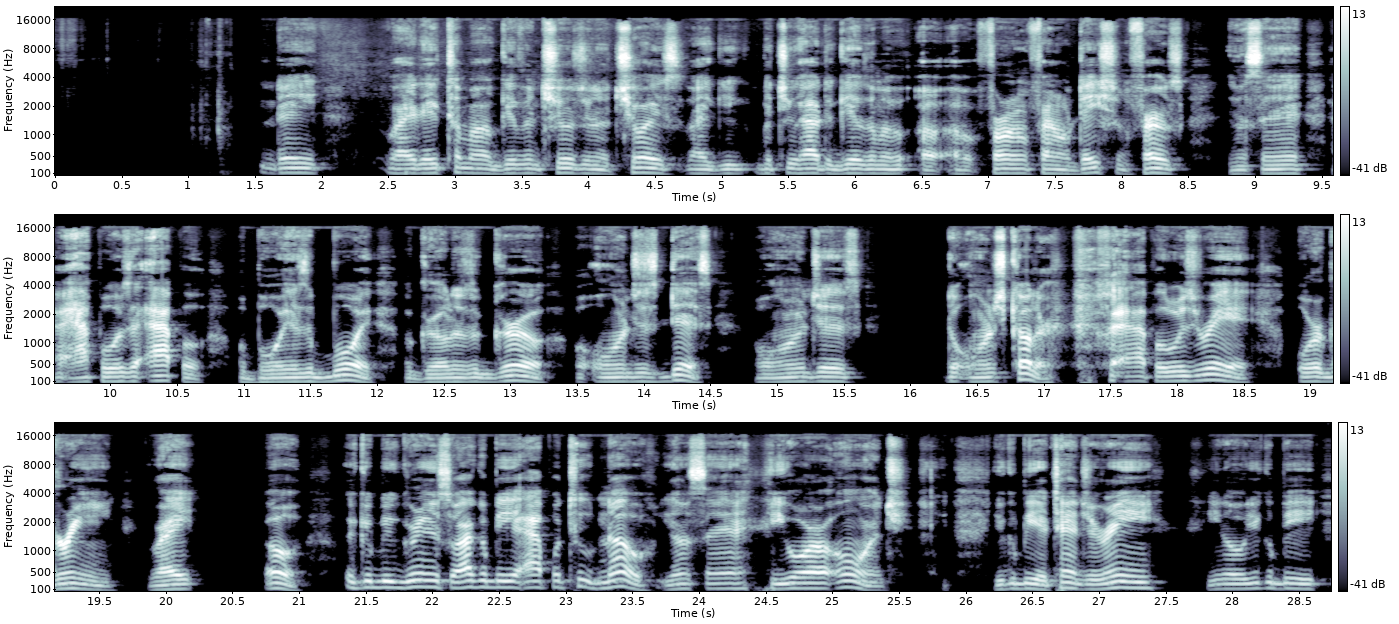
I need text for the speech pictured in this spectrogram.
they right they talking about giving children a choice like you but you have to give them a, a, a firm foundation first you know what i'm saying an apple is an apple a boy is a boy a girl is a girl an orange is this an orange is the orange color apple is red or green right oh it could be green so i could be an apple too no you know what i'm saying you are an orange you could be a tangerine you know you could be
